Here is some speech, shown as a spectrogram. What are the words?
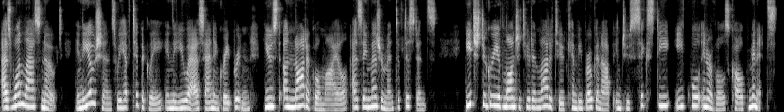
As one last note, in the oceans we have typically, in the U.S. and in Great Britain, used a nautical mile as a measurement of distance. Each degree of longitude and latitude can be broken up into 60 equal intervals called minutes.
